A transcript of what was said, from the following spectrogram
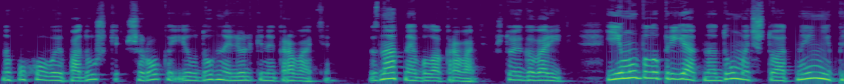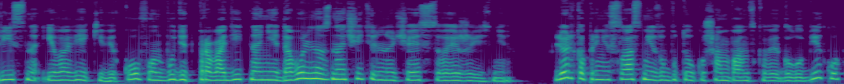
на пуховые подушки широкой и удобной Лёлькиной кровати. Знатная была кровать, что и говорить. Ему было приятно думать, что отныне, присно и во веки веков он будет проводить на ней довольно значительную часть своей жизни. Лёлька принесла снизу бутылку шампанского и голубику,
